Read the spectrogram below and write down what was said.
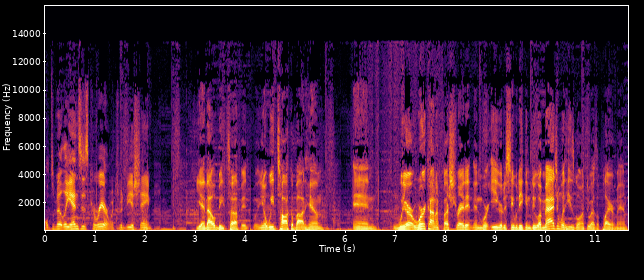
ultimately ends his career, which would be a shame. Yeah, that would be tough. It, you know, we talk about him, and we're we're kind of frustrated, and we're eager to see what he can do. Imagine what he's going through as a player, man.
